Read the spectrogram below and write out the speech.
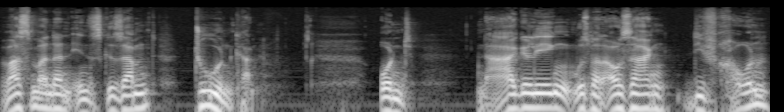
was man dann insgesamt tun kann. Und nahegelegen muss man auch sagen, die Frauen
